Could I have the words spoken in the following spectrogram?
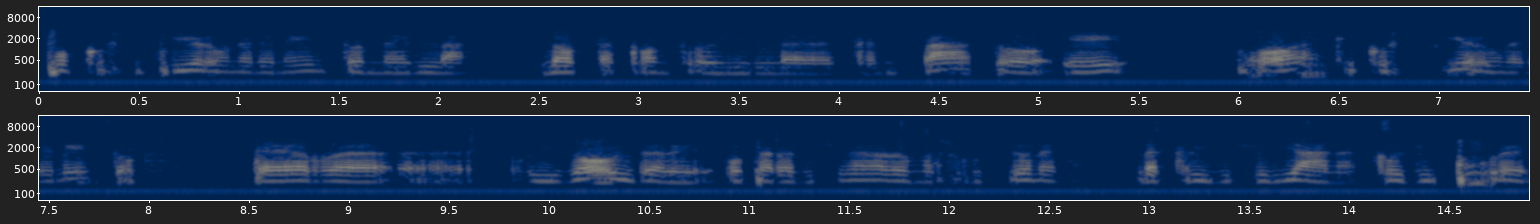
può costituire un elemento nella lotta contro il califfato e può anche costituire un elemento per eh, risolvere o per avvicinare a una soluzione la crisi siriana, così pure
